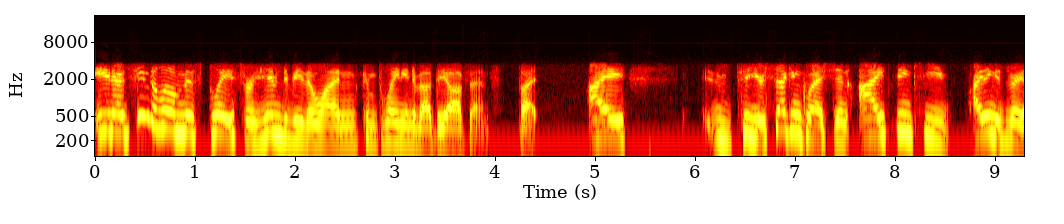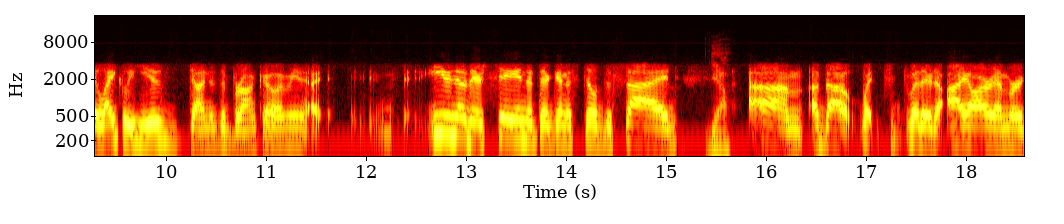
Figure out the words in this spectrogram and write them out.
you know, it seemed a little misplaced for him to be the one complaining about the offense. But I, to your second question, I think he, I think it's very likely he is done as a Bronco. I mean, I, even though they're saying that they're going to still decide Yeah. um, about what to, whether to IR him or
